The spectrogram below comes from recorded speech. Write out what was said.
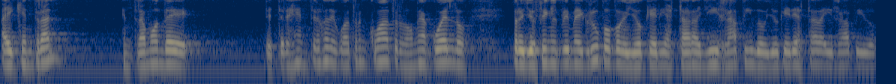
hay que entrar. Entramos de, de tres en tres o de cuatro en cuatro, no me acuerdo. Pero yo fui en el primer grupo porque yo quería estar allí rápido, yo quería estar ahí rápido.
